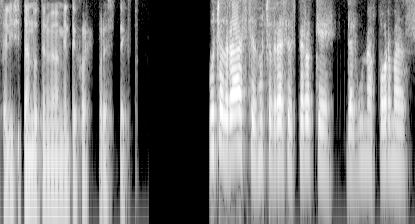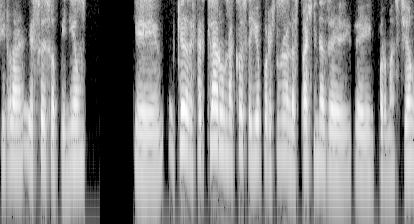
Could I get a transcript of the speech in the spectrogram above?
Felicitándote nuevamente, Jorge, por ese texto. Muchas gracias, muchas gracias. Espero que de alguna forma sirva, eso es opinión. Eh, quiero dejar claro una cosa, yo por ejemplo en las páginas de, de información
